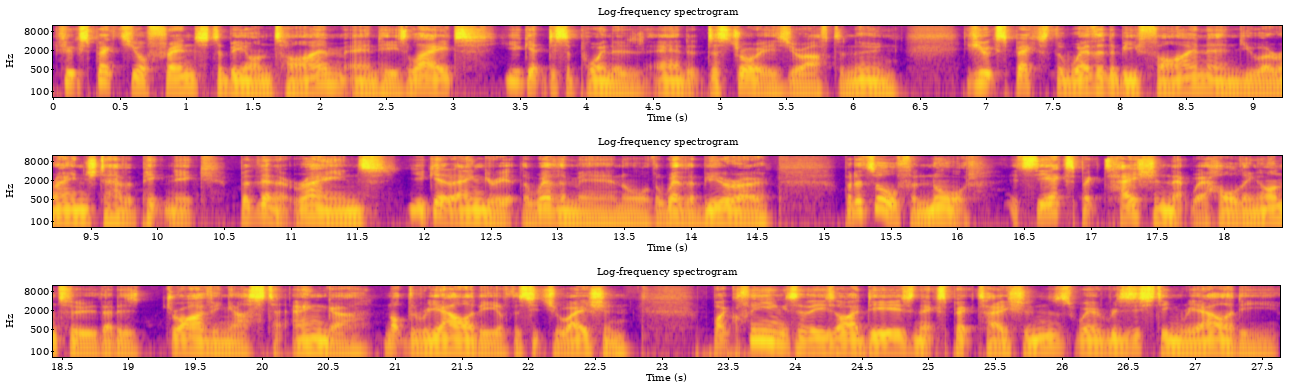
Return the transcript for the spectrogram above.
If you expect your friend to be on time and he's late, you get disappointed and it destroys your afternoon. If you expect the weather to be fine and you arrange to have a picnic, but then it rains, you get angry at the weatherman or the weather bureau. But it's all for naught. It's the expectation that we're holding on to that is driving us to anger, not the reality of the situation. By clinging to these ideas and expectations, we're resisting reality,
